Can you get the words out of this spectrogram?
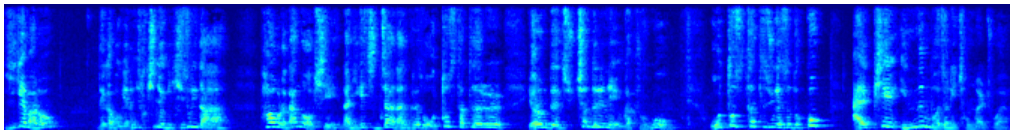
이게 바로 내가 보기에는 혁신적인 기술이다. 파워로 딴 거 없이. 난 이게 진짜 나는 그래서 오토 스타트를 여러분들 추천드리는 이유가 그거고 오토 스타트 중에서도 꼭 RPM 있는 버전이 정말 좋아요.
